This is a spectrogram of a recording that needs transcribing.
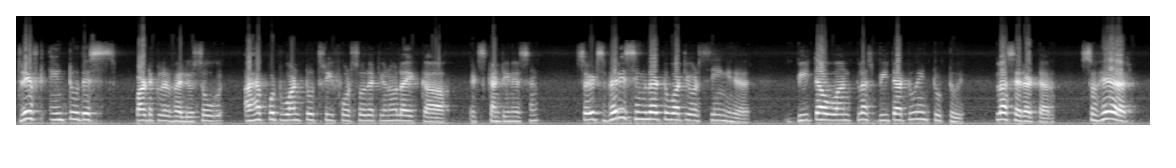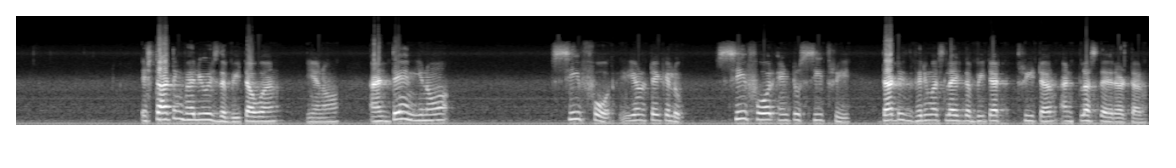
drift into this particular value. So I have put 1 2 3 4 so that you know like uh, it's continuation. So it's very similar to what you are seeing here. Beta 1 plus beta 2 into 2 plus error term. So here starting value is the beta 1 you know and then you know c4 you know take a look. C4 into c3 that is very much like the beta 3 term and plus the error term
